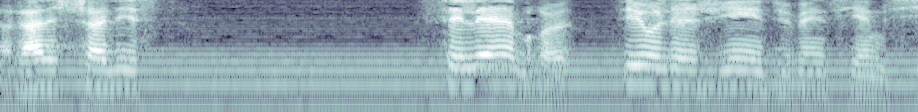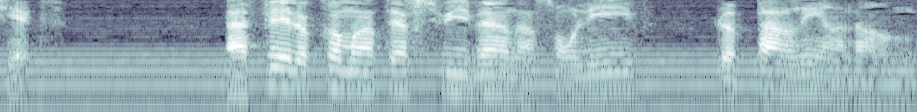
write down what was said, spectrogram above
Ralph Chaliste, célèbre théologien du XXe siècle, a fait le commentaire suivant dans son livre le parler en langue.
